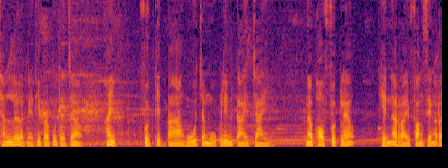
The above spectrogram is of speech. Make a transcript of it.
ชั้นเลิศเนี่ยที่พระพุทธเจ้าให้ฝึกที่ตาหูจมูกลิ้นกายใจนะพอฝึกแล้วเห็นอะไรฟังเสียงอะไร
